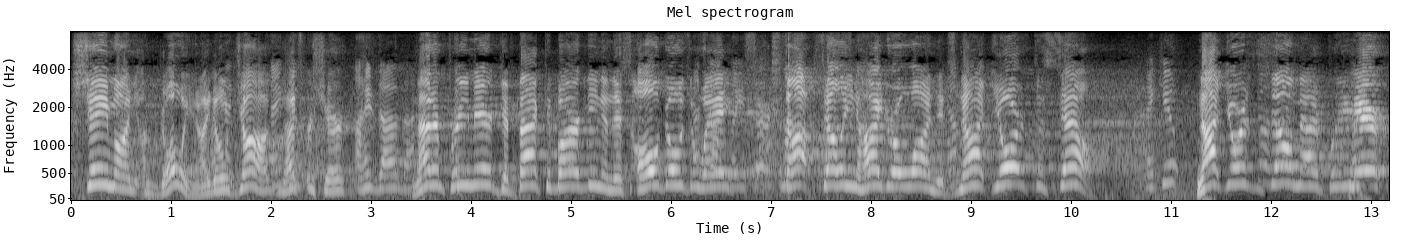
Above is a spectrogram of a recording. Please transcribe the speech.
Shame on you. I'm going. I don't Okay. jog, Thank that's you. for sure. I know that. Madam Premier, get back to bargaining and this all goes go, away. please, sir. Stop selling Hydro One. It's Yep. not yours to sell. Thank you. Not yours to sell, Madam Premier.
